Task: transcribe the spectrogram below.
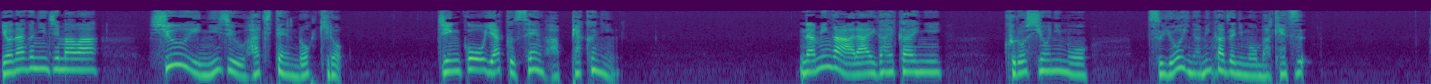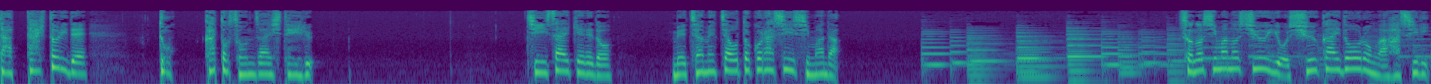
与那国島は、周囲28.6キロ、人口約1800人。波が荒い外海に、黒潮にも、強い波風にも負けず、たった一人で、どっかと存在している。小さいけれど、めちゃめちゃ男らしい島だ。その島の周囲を周回道路が走り、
